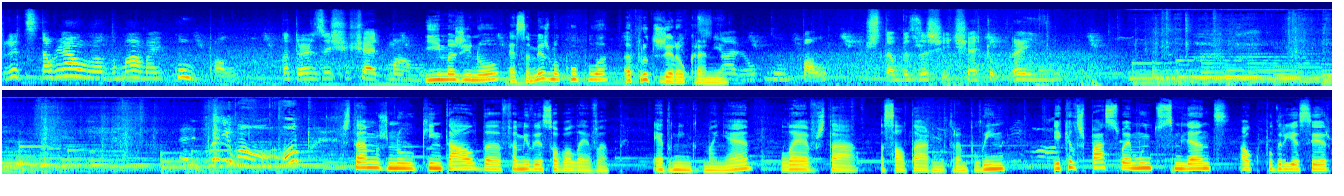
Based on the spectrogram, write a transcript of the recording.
представлял над мамой купол, который защищает маму. E imaginou essa mesma cúpula a proteger a Ucrânia. Ставил купол, чтобы защищать Украину. Э, Прямо, оп, Estamos no quintal da família Soboleva. É domingo de manhã, Lev está a saltar no trampolim e aquele espaço é muito semelhante ao que poderia ser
